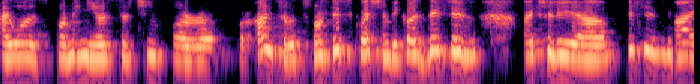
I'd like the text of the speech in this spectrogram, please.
I was for many years searching for for answers for this question because this is actually uh, this is my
